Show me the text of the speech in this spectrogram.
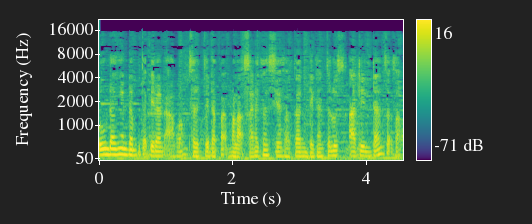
perundangan dan pentadbiran awam serta dapat melaksanakan siasatan dengan telus, adil dan saksama.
